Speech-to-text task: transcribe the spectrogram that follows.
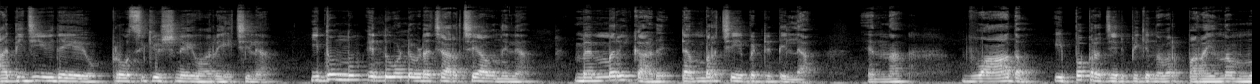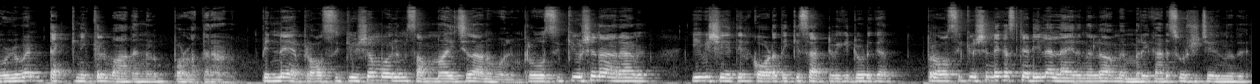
അതിജീവിതയെയോ പ്രോസിക്യൂഷനെയോ അറിയിച്ചില്ല? ഇതൊന്നും എന്തുകൊണ്ട് ഇവിടെ ചർച്ചയാവുന്നില്ല? മെമ്മറി കാർഡ് ടെമ്പർ ചെയ്യപ്പെട്ടിട്ടില്ല എന്ന വാദം ഇപ്പോൾ പ്രചരിപ്പിക്കുന്നവർ പറയുന്ന മുഴുവൻ ടെക്നിക്കൽ വാദങ്ങളും പൊള്ളത്തരാണ്. പിന്നെ പ്രോസിക്യൂഷൻ പോലും സമ്മതിച്ചതാണ് പോലും. പ്രോസിക്യൂഷൻ ആരാണ് ഈ വിഷയത്തിൽ കോടതിക്ക് സർട്ടിഫിക്കറ്റ് കൊടുക്കാൻ? പ്രോസിക്യൂഷന്റെ കസ്റ്റഡിയിലല്ലായിരുന്നല്ലോ ആ മെമ്മറി കാർഡ് സൂക്ഷിച്ചിരുന്നത്.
